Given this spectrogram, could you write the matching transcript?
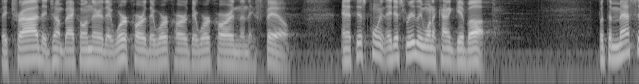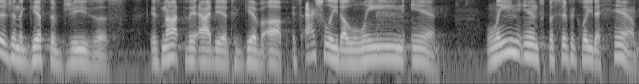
They try, they jump back on there, they work hard, they work hard, they work hard, and then they fail. And at this point, they just really want to kind of give up. But the message and the gift of Jesus is not the idea to give up, it's actually to lean in. Lean in specifically to Him.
